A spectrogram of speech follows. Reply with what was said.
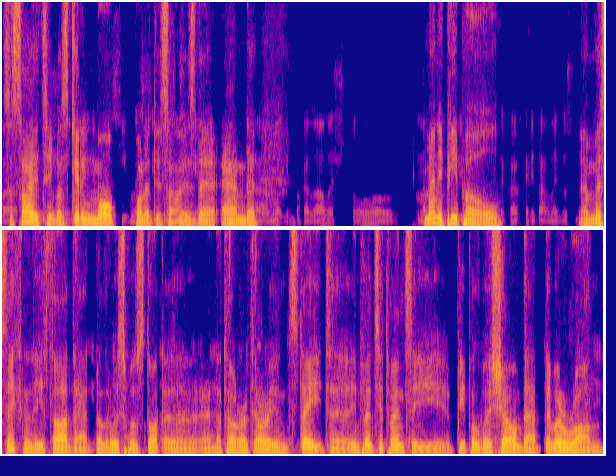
society was getting more politicized, uh, and uh, many people uh, mistakenly thought that Belarus was not a, an authoritarian state. Uh, in 2020, people were shown that they were wrong.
